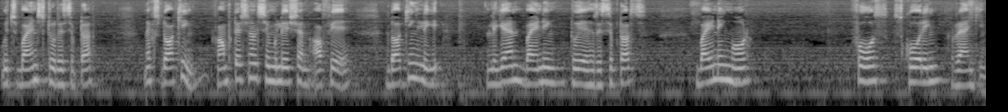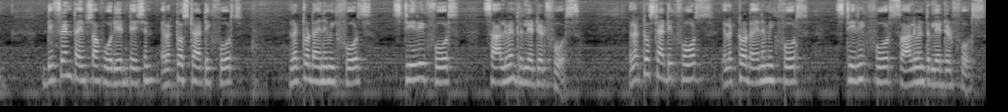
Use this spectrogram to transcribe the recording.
which binds to receptor. Next docking. Computational simulation of a docking lig- ligand binding to a receptors. Binding mode force scoring ranking. Different types of orientation. Electrostatic force electrodynamic force steric force solvent related force. Electrostatic force electrodynamic force steric force solvent related force.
